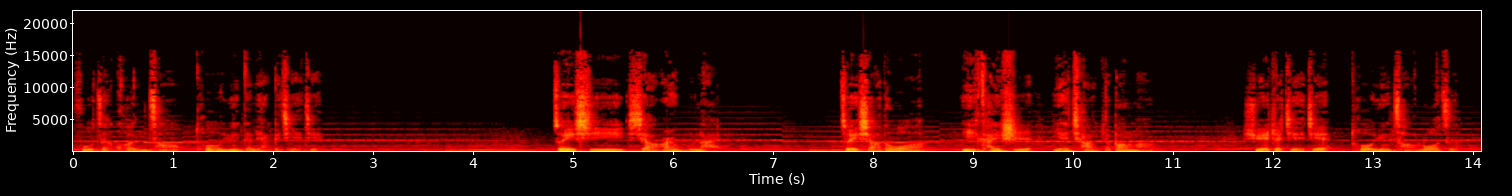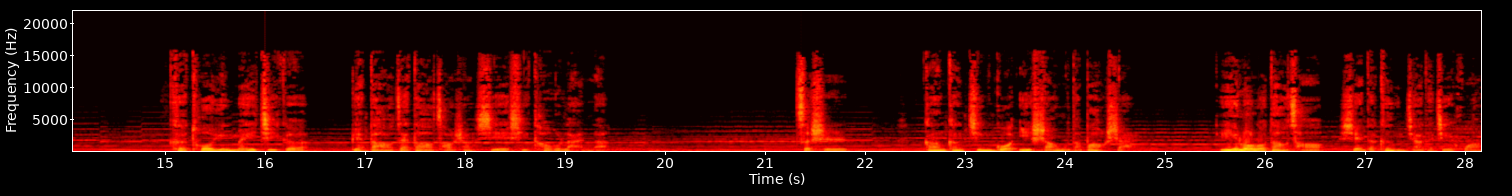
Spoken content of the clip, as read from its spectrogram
负责捆草托运的两个姐姐，最喜小儿无赖。最小的我一开始也抢着帮忙，学着姐姐托运草垛子。可托运没几个，便倒在稻草上歇息偷懒了。此时，刚刚经过一晌午的暴晒，一摞摞稻草显得更加的金黄。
